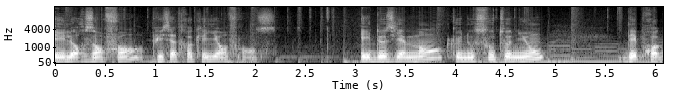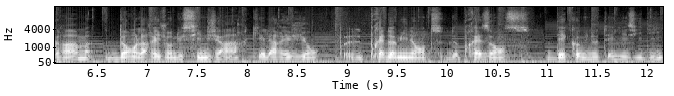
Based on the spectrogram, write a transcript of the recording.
et leurs enfants puissent être recueillis en France. Et deuxièmement, que nous soutenions des programmes dans la région du Sinjar, qui est la région prédominante de présence des communautés yézidis,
